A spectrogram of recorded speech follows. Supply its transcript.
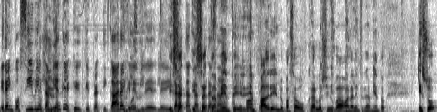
era imposible, también que, practicara y que le, dedicara tantas horas Exactamente, el padre lo pasaba a buscar, lo llevaban al entrenamiento. Eso,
